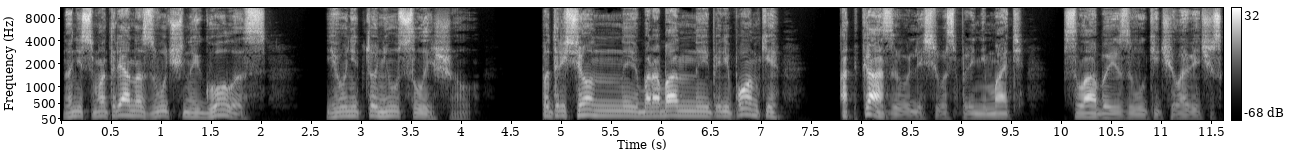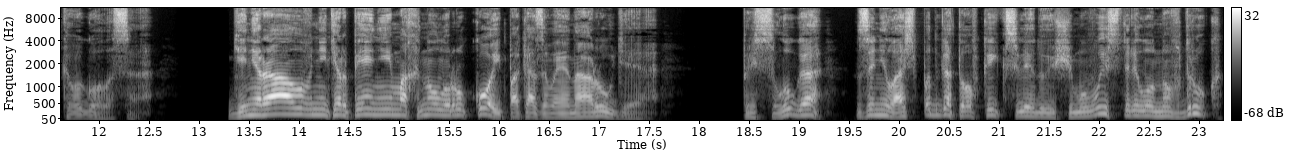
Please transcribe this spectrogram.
Но, несмотря на звучный голос, его никто не услышал. Потрясенные барабанные перепонки отказывались воспринимать слабые звуки человеческого голоса. Генерал в нетерпении махнул рукой, показывая на орудие. Прислуга занялась подготовкой к следующему выстрелу, но вдруг,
